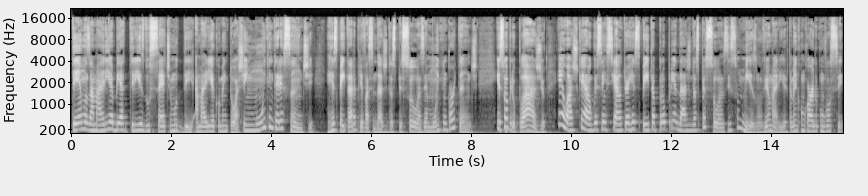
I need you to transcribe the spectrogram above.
Temos a Maria Beatriz do sétimo D. A Maria comentou: Achei muito interessante. Respeitar a privacidade das pessoas é muito importante. E sobre o plágio, eu acho que é algo essencial ter respeito à propriedade das pessoas. Isso mesmo, viu, Maria? Também concordo com você.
